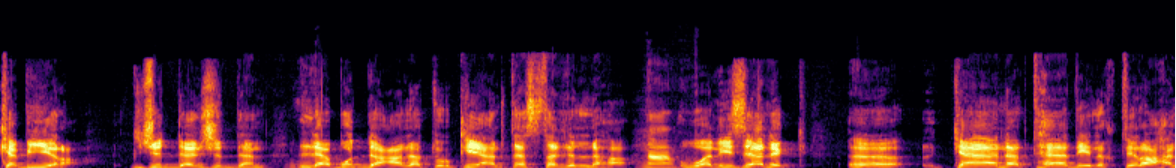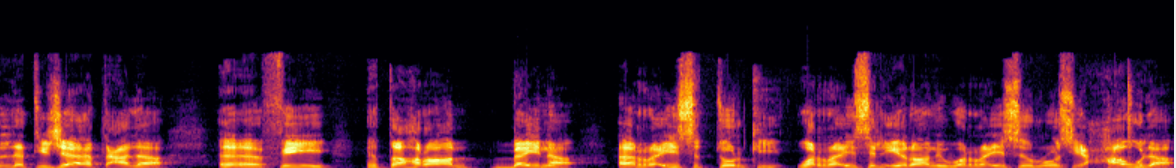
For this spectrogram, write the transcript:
كبيرة جدا جدا. لابد على تركيا أن تستغلها. نعم. ولذلك آه، كانت هذه الاقتراح التي جاءت على آه، في طهران بين الرئيس التركي والرئيس الإيراني والرئيس الروسي حول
